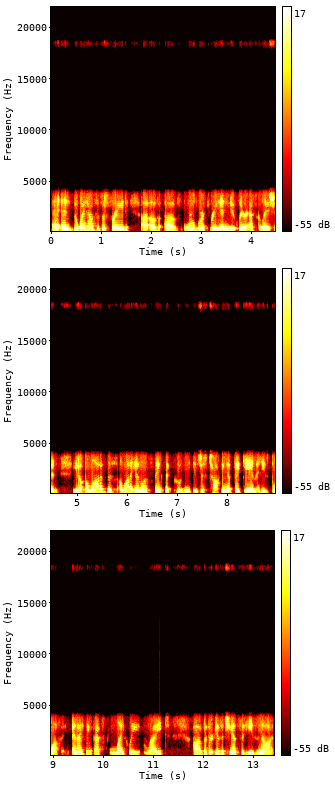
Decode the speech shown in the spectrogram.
And, and the White House is afraid uh, of, of World War III and nuclear escalation. You know, a lot of this, a lot of analysts think that Putin is just talking a big game and he's bluffing. And I think that's likely right, uh, but there is a chance that he's not.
